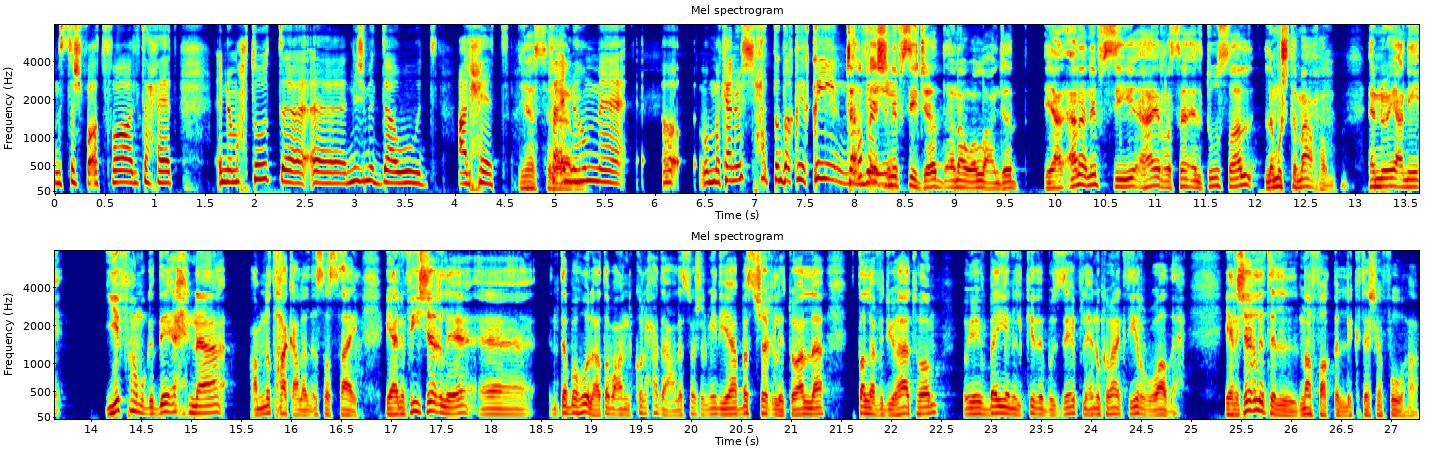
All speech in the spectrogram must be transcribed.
مستشفى أطفال تحت إنه محطوط آه، آه، نجمه داوود على الحيط. يا سلام. فانه هم آه، وما كانوش حتى دقيقين بتعرف إيش نفسي جد؟ أنا والله عن جد يعني أنا نفسي هاي الرسائل توصل لمجتمعهم إنه يعني يفهموا قد إيه إحنا عم نضحك على القصص هاي. يعني في شغلة آه انتبهوا لها طبعا كل حدا على ال social media بس شغلته هلا يطلع فيديوهاتهم ويبين الكذب والزيف لأنه كمان كثير واضح. يعني شغلة النفق اللي اكتشفوها.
